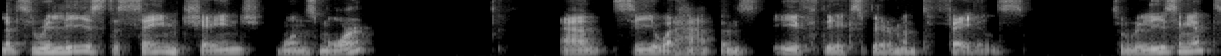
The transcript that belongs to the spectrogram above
Let's release the same change once more and see what happens if the experiment fails. So releasing it,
